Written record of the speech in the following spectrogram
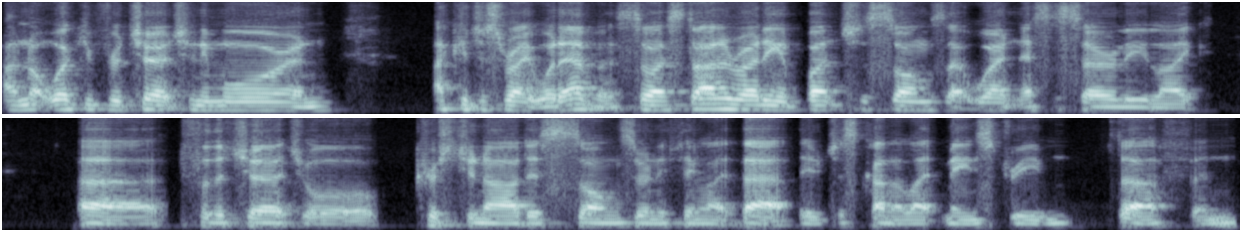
I'm not working for a church anymore, and I could just write whatever. So I started writing a bunch of songs that weren't necessarily like uh, for the church or Christian artists songs or anything like that. They're just kind of like mainstream stuff. And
